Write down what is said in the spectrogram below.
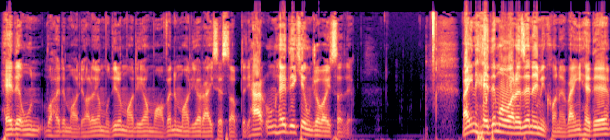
هد اون واحد مالی حالا یا مدیر مالی یا معاون مالی یا رئیس حسابداری هر اون هدی که اونجا وایساده. و این هده مبارزه نمی‌کنه و این هده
